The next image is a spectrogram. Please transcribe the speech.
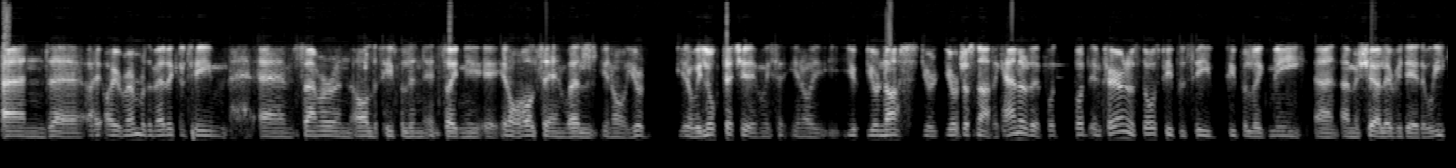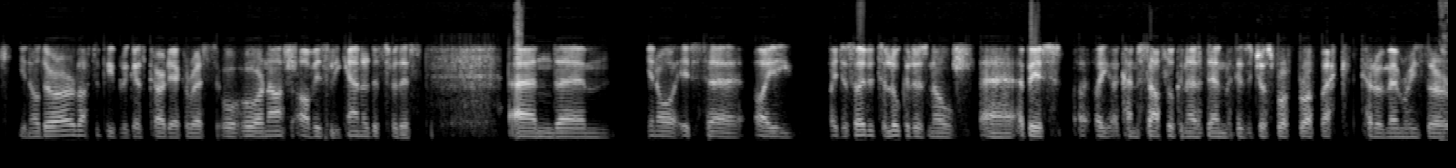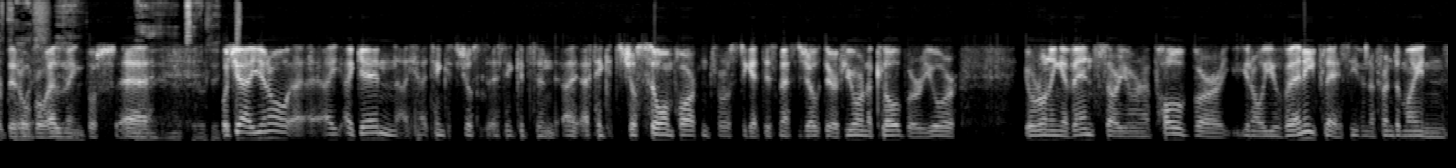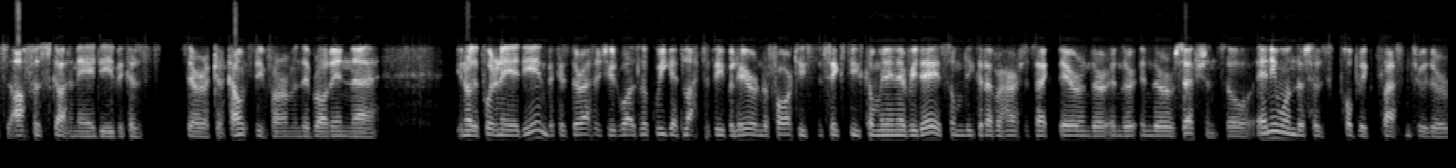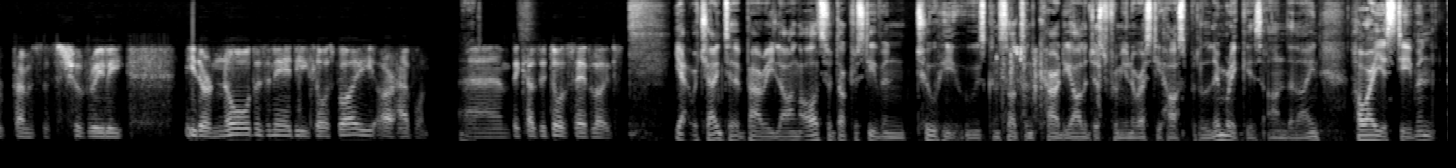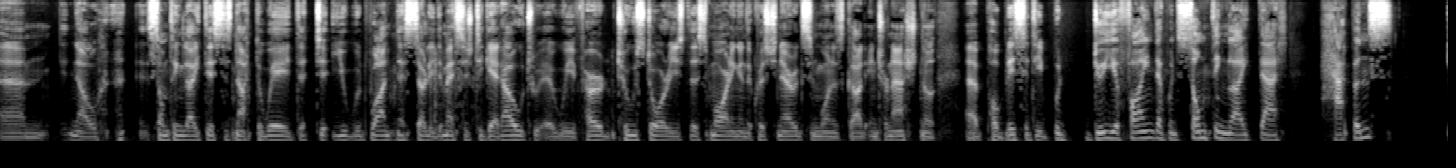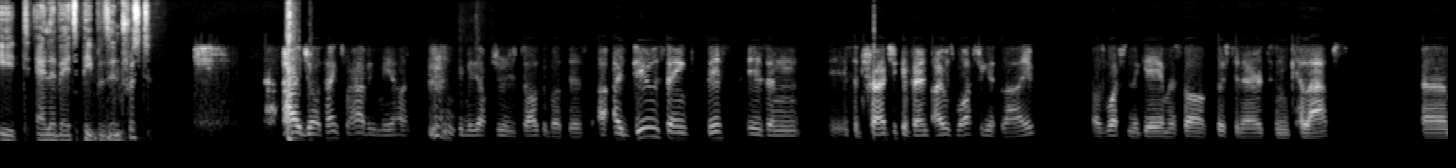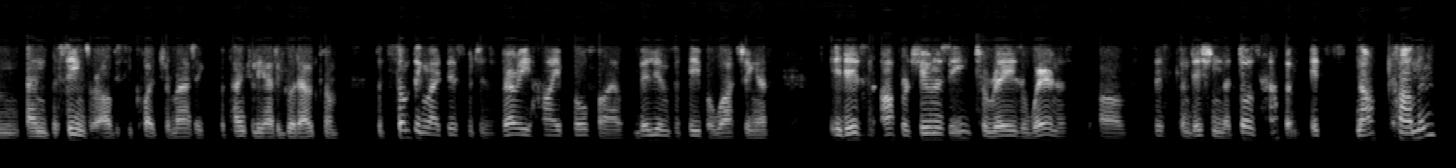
and uh, I, I remember the medical team, um, Sammer, and all the people in, inside me, you know, all saying, "Well, you know, you're you know, we looked at you and we said, you know, you, you're not, you're, you're just not a candidate. But, but in fairness, those people see people like me and, and Michelle every day of the week. You know, there are lots of people who get cardiac arrest or who are not obviously candidates for this. And, um, you know, it's, uh, I, I decided to look at it now uh, a bit. I, I, kind of stopped looking at it then because it just brought, brought back kind of memories that are Of a bit course, overwhelming. yeah. But uh, Yeah, absolutely. but yeah, you know, I, again, I, I think it's just, I think it's, an, I, I think it's just so important for us to get this message out there. If you're in a club or you're you're running events or you're in a pub or you know you've any place, even a friend of mine's office got an AED because they're a counselling firm and they brought in. Uh, you know, they put an AED in because their attitude was, look, we get lots of people here in their 40s to 60s coming in every day. Somebody could have a heart attack there in their in their in their reception. So anyone that has public passing through their premises should really either know there's an AED close by or have one, um, because it does save lives. Yeah, we're chatting to Barry Long. Also, Dr. Stephen Toohey, who's consultant cardiologist from University Hospital Limerick, is on the line. How are you, Stephen? Um, now, something like this is not the way that you would want necessarily the message to get out. Uh, We've heard two stories this morning, and the Christian Eriksen one has got international uh, publicity. But do you find that when something like that happens, it elevates people's interest? Hi, Joe. Thanks for having me on. Give me the opportunity to talk about this. I, I do think this is an it's a tragic event. I was watching it live. I was watching the game and I saw Christian Eriksen collapse, um, and the scenes were obviously quite dramatic. But thankfully, had a good outcome. But something like this, which is very high profile, millions of people watching it, it is an opportunity to raise awareness of this condition that does happen. It's not common,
